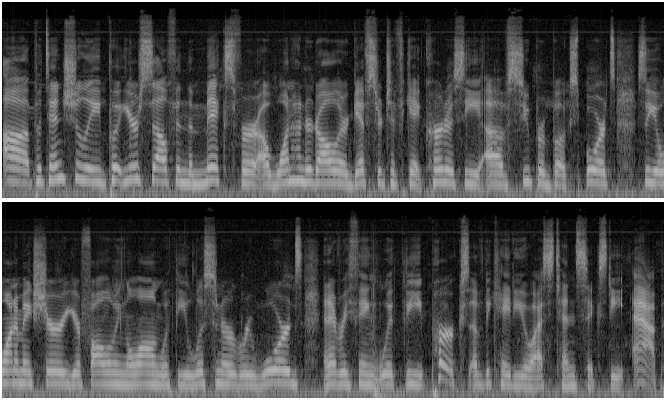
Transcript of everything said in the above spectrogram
uh, potentially put yourself in the mix for a $100 gift certificate courtesy of Superbook Sports. So you'll want to make sure you're following along with the listener rewards and everything with the perks of the KDUS 1060 app.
